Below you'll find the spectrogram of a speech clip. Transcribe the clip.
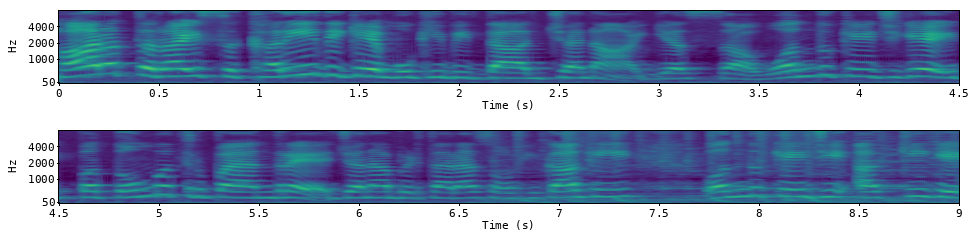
ಭಾರತ್ ರೈಸ್ ಖರೀದಿಗೆ ಮುಗಿಬಿದ್ದ ಜನ, ಎಸ್, ಒಂದು ಕೆಜಿಗೆ ಇಪ್ಪತ್ತೊಂಬತ್ತು ರೂಪಾಯಿ ಅಂದ್ರೆ ಜನ ಬಿಡ್ತಾರ? ಸೊ ಹೀಗಾಗಿ ಒಂದು ಕೆಜಿ ಅಕ್ಕಿಗೆ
